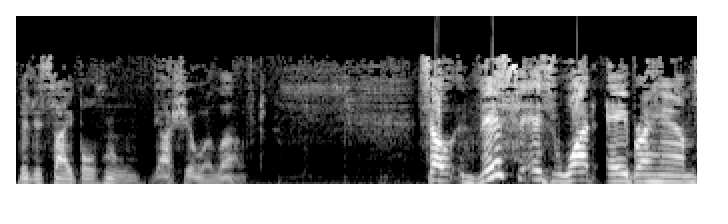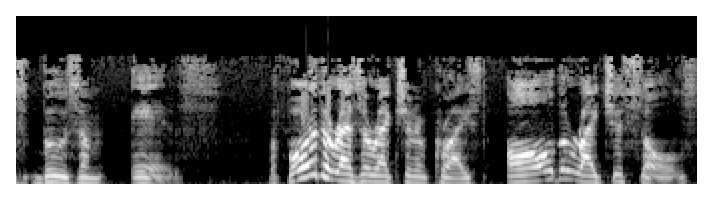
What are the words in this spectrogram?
the disciple whom Yeshua loved. So this is what Abraham's bosom is. Before the resurrection of Christ, all the righteous souls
